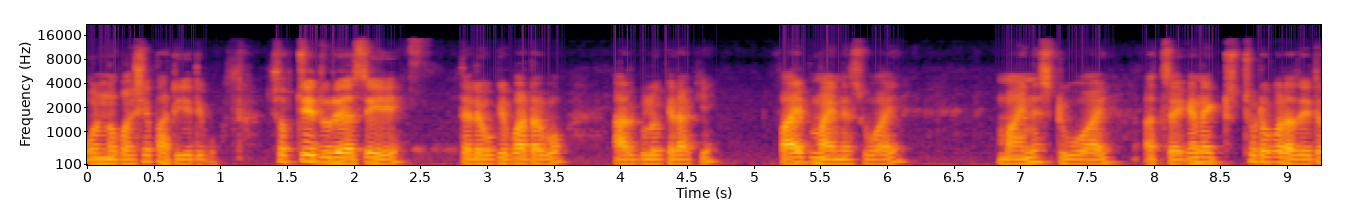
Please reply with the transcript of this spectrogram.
অন্য পাশে পাঠিয়ে দিব। সবচেয়ে দূরে আছে এ তাহলে ওকে পাঠাবো। আরগুলোকে রাখি। Five minus Y minus two Y আচ্ছা এখানে একটু ছোটো করা যেত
